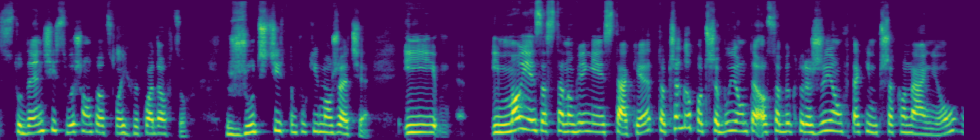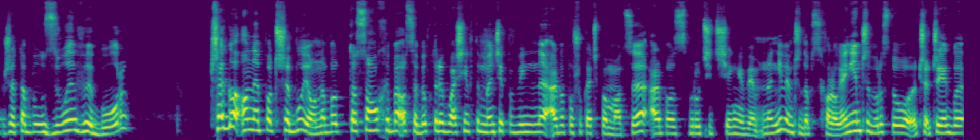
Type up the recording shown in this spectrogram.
studenci słyszą to od swoich wykładowców. Rzućcie to póki możecie. I, I moje zastanowienie jest takie, to czego potrzebują te osoby, które żyją w takim przekonaniu, że to był zły wybór, czego one potrzebują, no bo to są chyba osoby, które właśnie w tym momencie powinny albo poszukać pomocy, albo zwrócić się, nie wiem, no nie wiem, czy do psychologa, nie wiem, czy po prostu, czy, czy jakby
